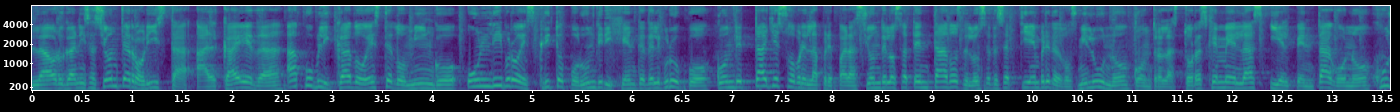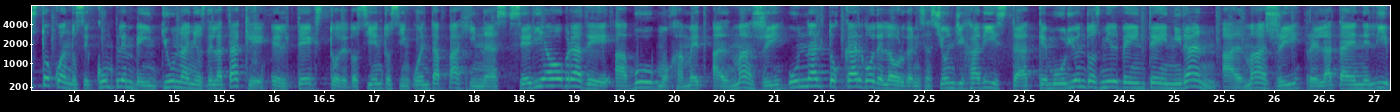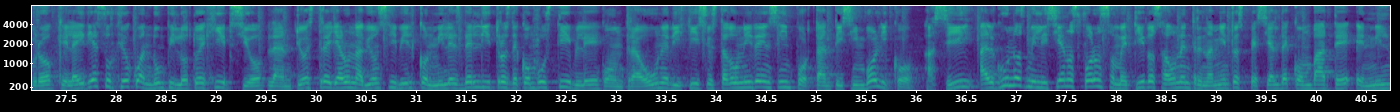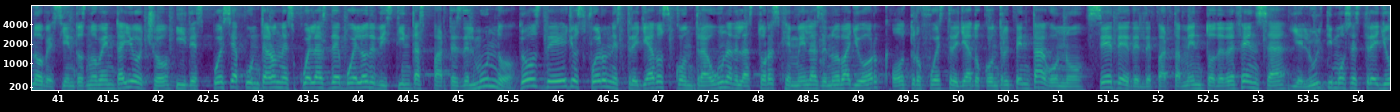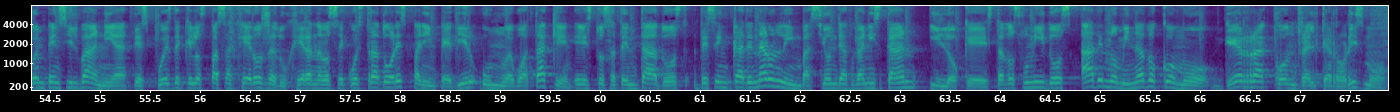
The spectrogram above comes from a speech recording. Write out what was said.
La organización terrorista Al Qaeda ha publicado este domingo un libro escrito por un dirigente del grupo con detalles sobre la preparación de los atentados del 11 de septiembre de 2001 contra las Torres Gemelas y el Pentágono justo cuando se cumplen 21 años del ataque. El texto de 250 páginas sería obra de Abu Mohamed al-Masri, un alto cargo de la organización yihadista que murió en 2020 en Irán. Al-Masri relata en el libro que la idea surgió cuando un piloto egipcio planteó estrellar un avión civil con miles de litros de combustible contra un edificio estadounidense importante y simbólico. Así, algunos milicianos fueron sometidos a un entrenamiento especial de combate en 1998 y después se apuntaron a escuelas de vuelo de distintas partes del mundo. Dos de ellos fueron estrellados contra una de las Torres Gemelas de Nueva York, otro fue estrellado contra el Pentágono, sede del Departamento de Defensa, y el último se estrelló en Pensilvania después de que los pasajeros redujeran a los secuestradores para impedir un nuevo ataque. Estos atentados desencadenaron la invasión de Afganistán y lo que Estados Unidos ha denominado como guerra contra el terrorismo.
